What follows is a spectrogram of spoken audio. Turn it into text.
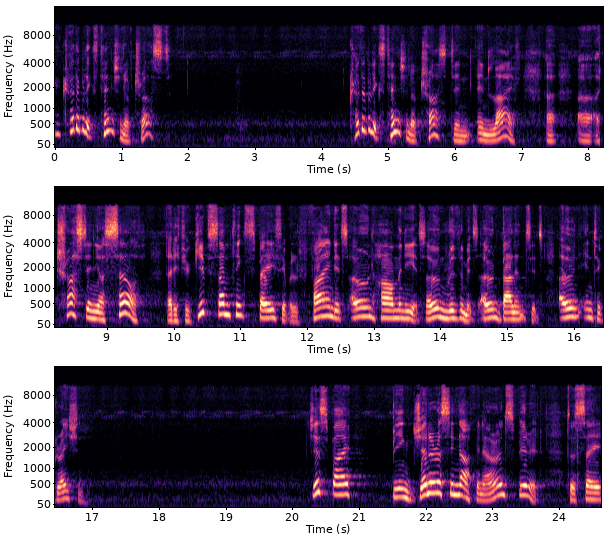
incredible extension of trust. Incredible extension of trust in, in life, uh, uh, a trust in yourself that if you give something space, it will find its own harmony, its own rhythm, its own balance, its own integration. Just by being generous enough in our own spirit to say,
